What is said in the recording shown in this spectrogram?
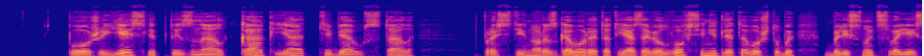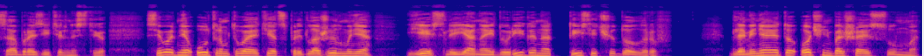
— Боже, если б ты знал, как я от тебя устала! Прости, но разговор этот я завел вовсе не для того, чтобы блеснуть своей сообразительностью. Сегодня утром твой отец предложил мне, если я найду Ригана, тысячу долларов. Для меня это очень большая сумма,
